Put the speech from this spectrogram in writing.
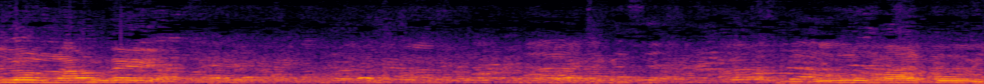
দিল্লো মালদে দিল্লু মাল কই?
